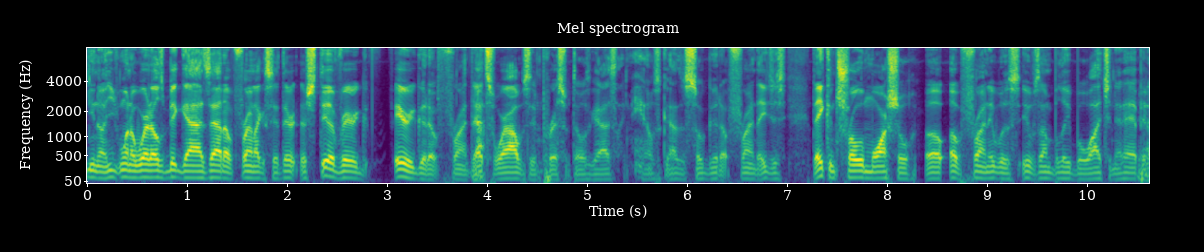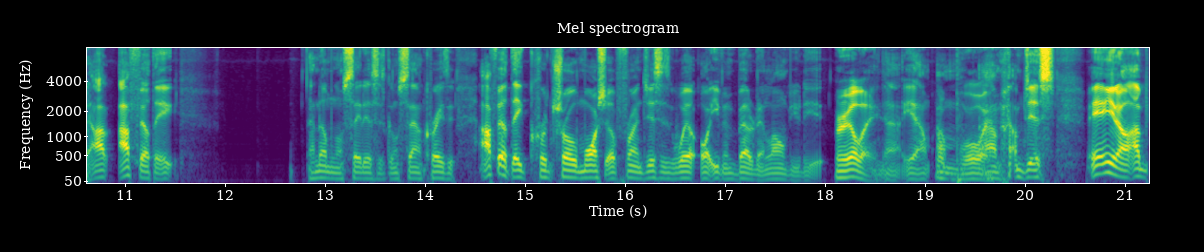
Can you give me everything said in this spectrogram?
you know, you want to wear those big guys out up front. Like I said, they're, they're still very, very good up front. That's where I was impressed with those guys. Like, man, those guys are so good up front. They just, they control Marshall uh, up front. It was, it was unbelievable watching that happen. I, I felt they, I know I'm going to say this, it's going to sound crazy. I felt they controlled Marshall up front just as well or even better than Longview did. Really? Yeah, yeah. I'm, Oh, I'm, boy. I'm, I'm just, and you know, I'm,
